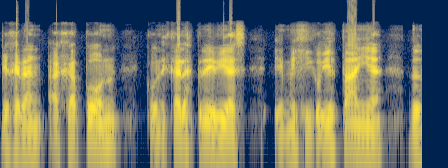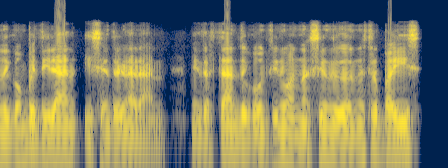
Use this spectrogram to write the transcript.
viajarán a Japón con escalas previas en México y España, donde competirán y se entrenarán. Mientras tanto, continúan haciendo de nuestro país,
